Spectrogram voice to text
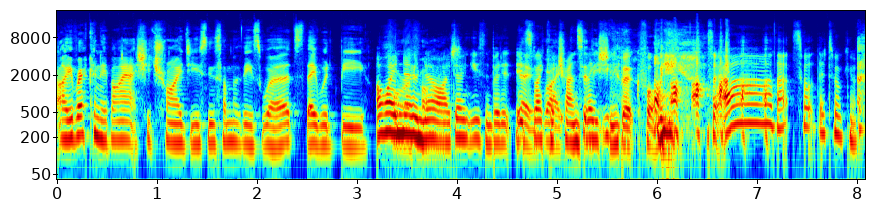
I reckon if I actually tried using some of these words, they would be. Oh, I know. No, I don't use them, but it, it's No, like right, a so translation can- book for me. it's like, ah, that's what they're talking about.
